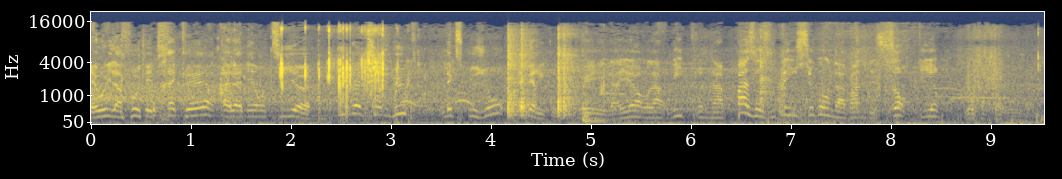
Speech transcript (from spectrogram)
Et oui, la faute est très claire, elle anéantit euh, une action de but, l'exclusion est méritée. Oui, d'ailleurs, l'arbitre n'a pas hésité une seconde avant de sortir le carton rouge.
